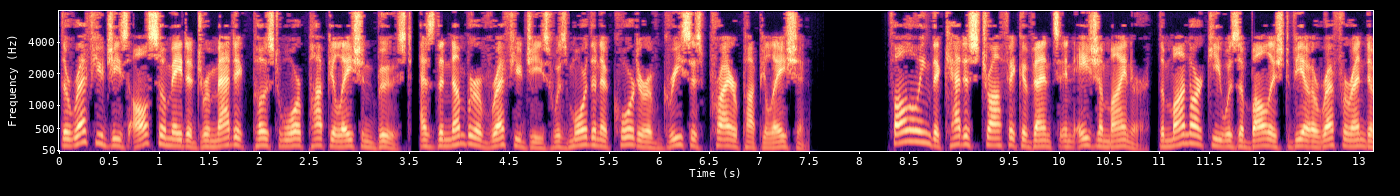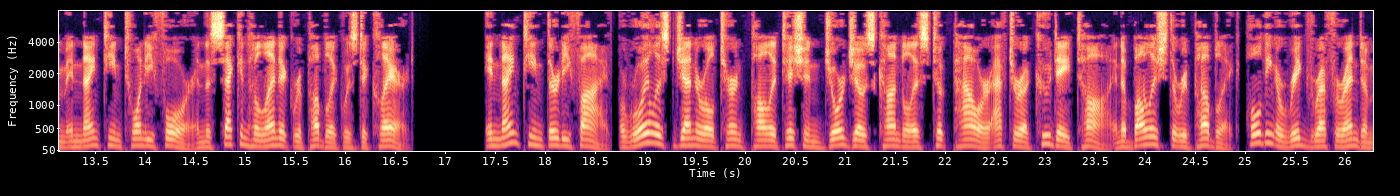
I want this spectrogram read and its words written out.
The refugees also made a dramatic post-war population boost, as the number of refugees was more than a quarter of Greece's prior population. Following the catastrophic events in Asia Minor, the monarchy was abolished via a referendum in 1924 and the Second Hellenic Republic was declared. In 1935, a royalist general turned politician Georgios Kondylis took power after a coup d'état and abolished the republic, holding a rigged referendum,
